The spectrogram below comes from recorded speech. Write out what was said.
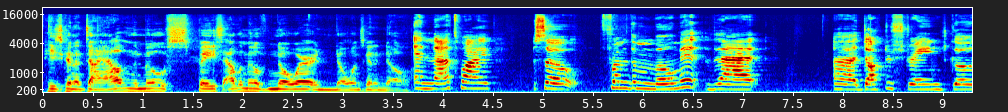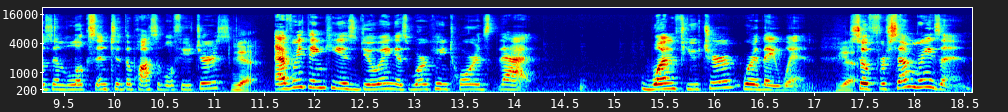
He's gonna die out in the middle of space, out in the middle of nowhere, and no one's gonna know. and that's why so from the moment that uh, Doctor Strange goes and looks into the possible futures, Yeah, everything he is doing is working towards that one future where they win. yeah. So for some reason,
